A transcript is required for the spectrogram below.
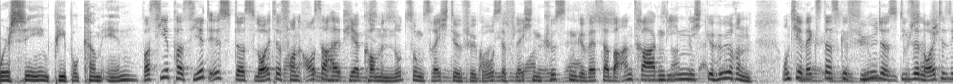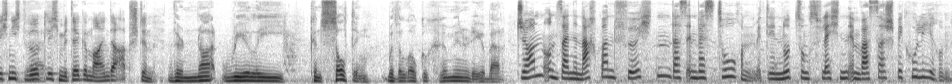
Was hier passiert ist, dass Leute von außerhalb herkommen, Nutzungsrechte für große Flächen Küstengewässer beantragen, die ihnen nicht gehören. Und hier wächst das Gefühl, dass diese Leute sich nicht wirklich mit der Gemeinde abstimmen. They're not really consulting with the local community about it. John und seine Nachbarn fürchten, dass Investoren mit den Nutzungsflächen im Wasser spekulieren.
